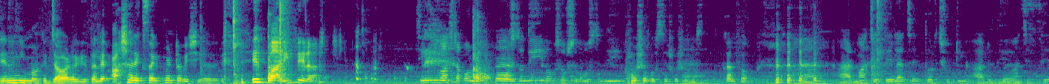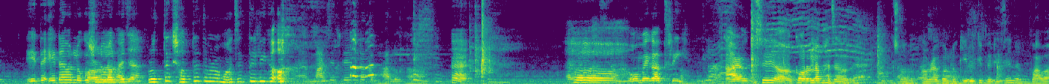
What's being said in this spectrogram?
জেনে নিই মাকে যাওয়ার আগে। তাহলে আসার এক্সাইটমেন্টটা বেশি হবে। বাড়ি ফেরার। চিংড়ি মাছটা করব পোস্ত দিয়ে হোক সর্ষে পোস্ত দিয়ে হোক। সর্ষে পোস্ত সর্ষে পোস্ত। কনফার্ম হ্যাঁ আর মাছের তেল আছে তোর ছুটি আলু দিয়ে মাছের তেল। এটা এটা আবার লোকেশন করলা ভাজা। প্রত্যেক সপ্তাহে তোমরা মাছের তেলই খাও। হ্যাঁ, মাছের তেলটা তো ভালো খাওয়া। হ্যাঁ। ওমেগা থ্রি আর হচ্ছে করলা ভাজা হবে। চলো, আমরা এখন লুকিয়ে লুকিয়ে বেরিয়েছি না, বাবা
